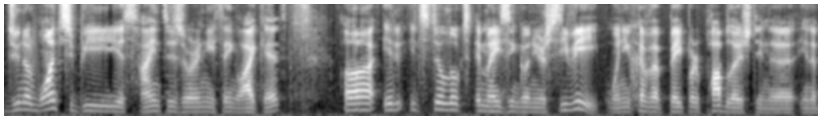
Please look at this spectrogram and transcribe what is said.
do not want to be a scientist or anything like it, uh, it, it still looks amazing on your CV when you have a paper published in a in a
